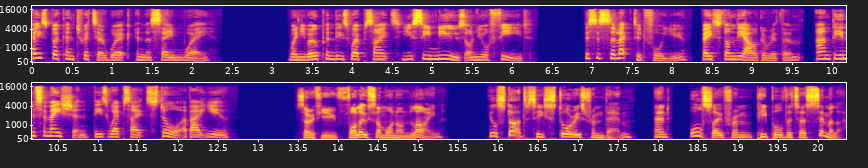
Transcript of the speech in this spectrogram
Facebook and Twitter work in the same way. When you open these websites, you see news on your feed this is selected for you based on the algorithm and the information these websites store about you. So if you follow someone online, you'll start to see stories from them and also from people that are similar.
